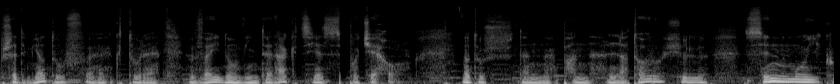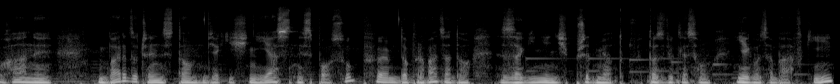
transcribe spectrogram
przedmiotów, które wejdą w interakcję z pociechą. Otóż ten pan Latorośl, syn mój kochany, bardzo często w jakiś niejasny sposób e, doprowadza do zaginięć przedmiotów. To zwykle są jego zabawki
